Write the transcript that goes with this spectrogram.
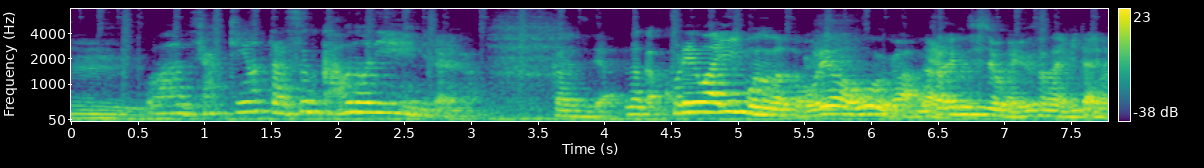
うん。わあ100均あったらすぐ買うのにみたいな感じで。なんかこれはいいものだと俺は思うがお財布事情が許さないみたいな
